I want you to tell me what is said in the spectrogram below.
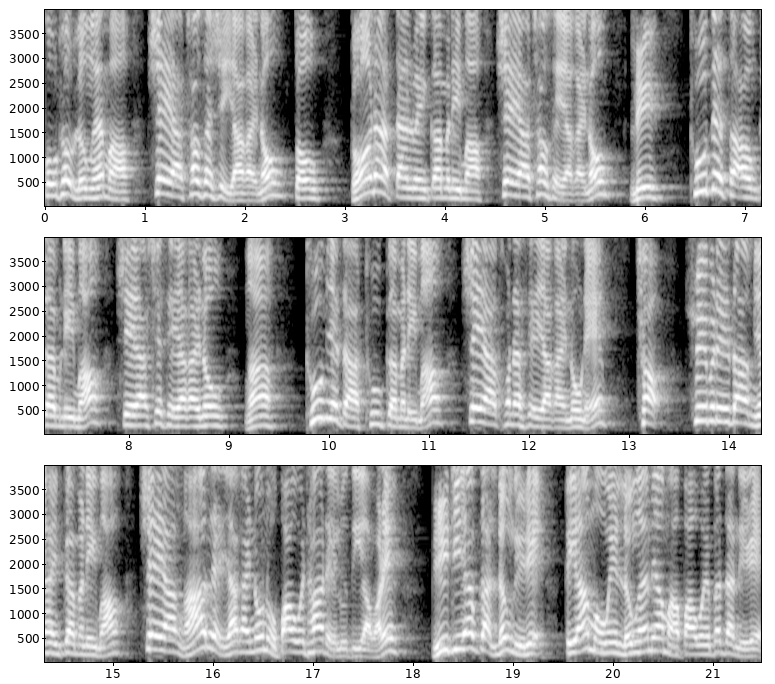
ကုန်ထုတ်လုပ်ငန်းမှာ share 68ရာခိုင်နှုန်းသုံးဒေါနာတန်လွင်ကုမ္ပဏီမှာ share 60ရာခိုင်နှုန်းလေးထူးသစ္စာအောင်ကုမ္ပဏီမှာ share 80ရာခိုင်နှုန်းငါထူးမြတ်တာထူးကုမ္ပဏီမှာ share 80ရာခိုင်နှုန်းနဲ့6ရွှေပရိသမြိုင်ကုမ္ပဏီမှာ share 50ရာခိုင်နှုန်းတို့ပါဝင်ထားတယ်လို့သိရပါတယ်။ BGF ကလုပ်နေတဲ့တရားမဝင်လုပ်ငန်းများမှာပါဝင်ပတ်သက်နေတဲ့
